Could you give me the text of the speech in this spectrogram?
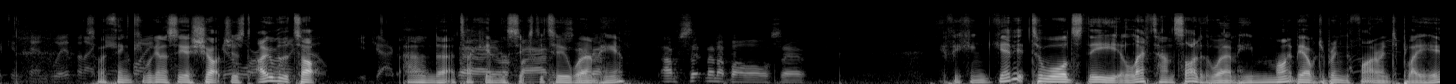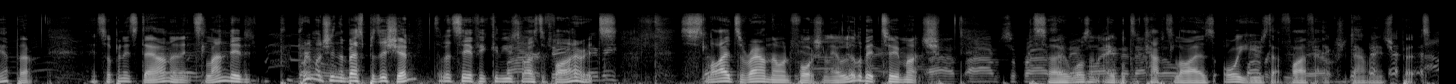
So I think we're going to see a shot just over the top and uh, attacking the 62 worm here. I'm sitting in a bowl, so. If he can get it towards the left-hand side of the worm, he might be able to bring the fire into play here, but it's up and it's down, and it's landed pretty much in the best position. So let's see if he can utilize the fire. It slides around, though, unfortunately, a little bit too much. So wasn't able to capitalize or use that fire for extra damage, but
